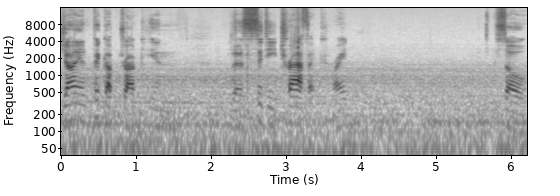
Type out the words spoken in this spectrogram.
giant pickup truck in the city traffic right so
